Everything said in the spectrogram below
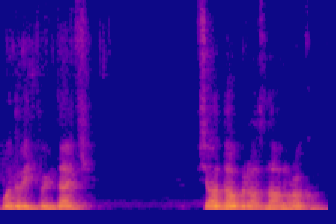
Буду відповідати. Всього доброго, з Новим роком.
